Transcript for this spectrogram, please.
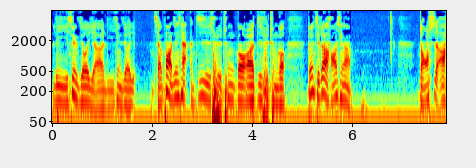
理性交易啊，理性交易。铁矿今天继续冲高啊，继续冲高。整体这个行情啊，涨势啊，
